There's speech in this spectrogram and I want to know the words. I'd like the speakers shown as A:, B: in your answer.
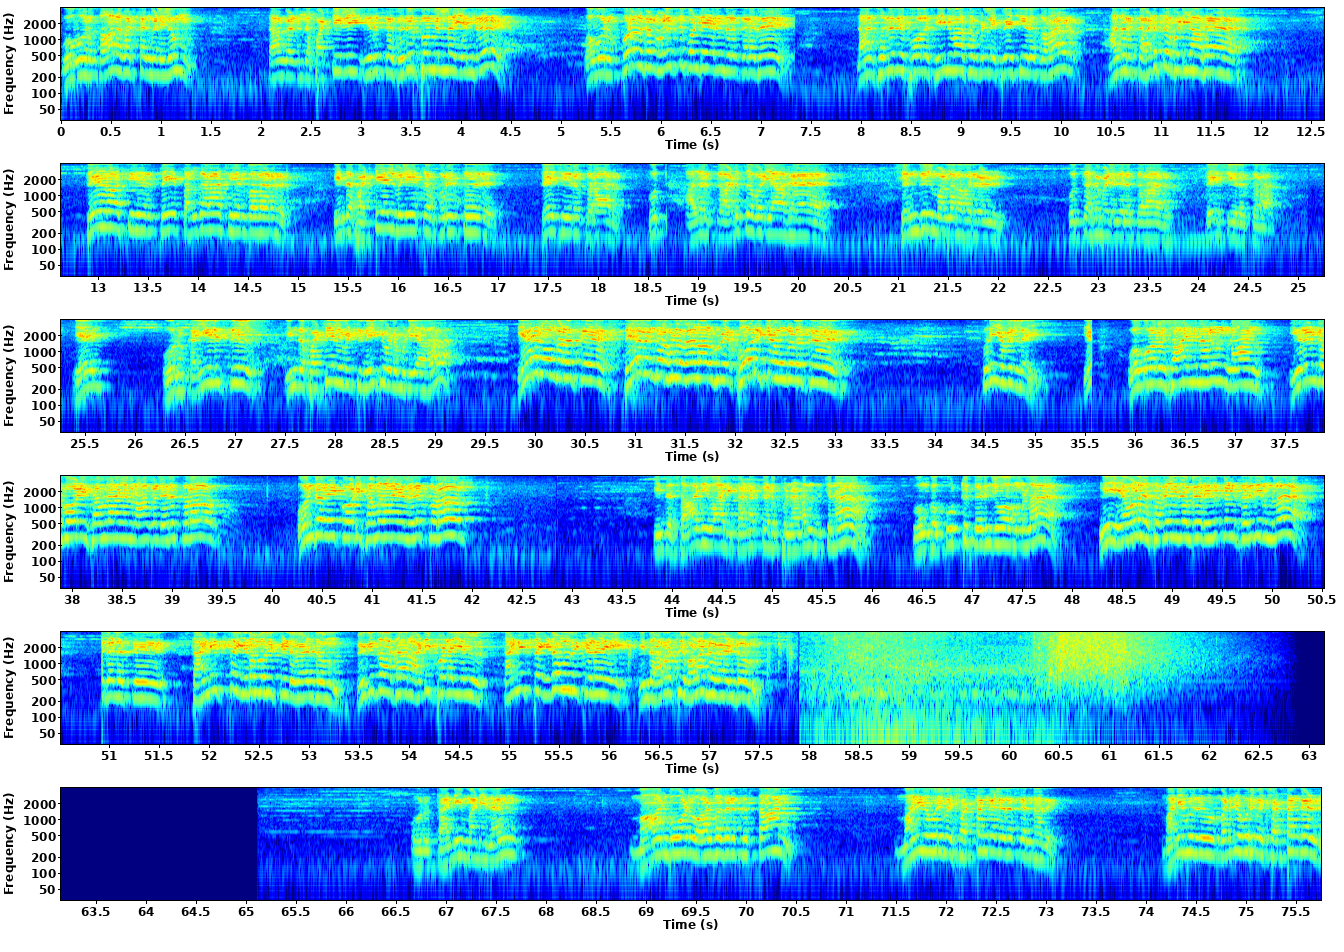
A: ஒவ்வொரு காலகட்டங்களிலும் தாங்கள் இந்த பட்டியலில் இருக்க விருப்பமில்லை என்று ஒவ்வொரு குரல்கள் ஒழித்துக் கொண்டே இருந்திருக்கிறது. நான் சொன்னதை போல சீனிவாசன் பிள்ளை பேசியிருக்கிறார். அதற்கு அடுத்தபடியாக பேராசிரியர் பே தங்கராசு என்பவர் இந்த பட்டியல் வெளியேற்றம் குறித்து பேசியிருக்கிறார். புத்- அதற்கு அடுத்தபடியாக செந்தில் மல்லர் அவர்கள் புத்தகம் எழுதியிருக்கிறார் பேசியிருக்கிறார். ஏன்? ஒரு கையெழுத்தில் இந்த பட்டியலை விட்டு நீக்கிவிட முடியாதா? ஏன் உங்களுக்கு தேவேந்திர குல வேளாளர்களுடைய கோரிக்கை உங்களுக்கு புரியவில்லை? ஒவ்வொரு சாதியினரும் நான் இரண்டு கோடி சமுதாயம் நாங்கள் இருக்கிறோம். ஒன்றரை கோடி சமுதாயம் இருக்கிறோம். இந்த சாதிவாரி கணக்கெடுப்பு நடந்துச்சுன்னா உங்க கூட்டு தெரிஞ்சு போகும்ல நீ எவ்வளவு சதவீதம் பேர் இருக்குன்னு தெரிஞ்சிடும்ல? எங்களுக்கு தனித்த இடஒதுக்கீடு வேண்டும். விகிதாச்சார அடிப்படையில் தனித்த இடஒதுக்கீடை இந்த அரசு வழங்க வேண்டும். ஒரு தனி மனிதன் மாண்போடு வாழ்வதற்குத்தான் மனித உரிமை சட்டங்கள் இருக்கின்றது. மனித மனித உரிமை சட்டங்கள்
